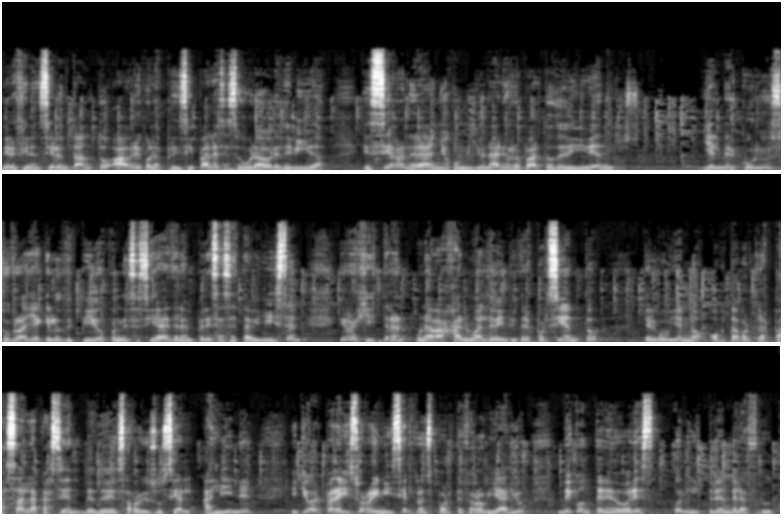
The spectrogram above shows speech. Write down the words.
Diario Financiero, en tanto, abre con las principales aseguradores de vida, que cierran el año con millonarios repartos de dividendos. Y el Mercurio subraya que los despidos por necesidades de la empresa se estabilizan y registran una baja anual de 23%, que el gobierno opta por traspasar la CACEN desde Desarrollo Social al INE y que Valparaíso reinicia el transporte ferroviario de contenedores con el tren de la fruta.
